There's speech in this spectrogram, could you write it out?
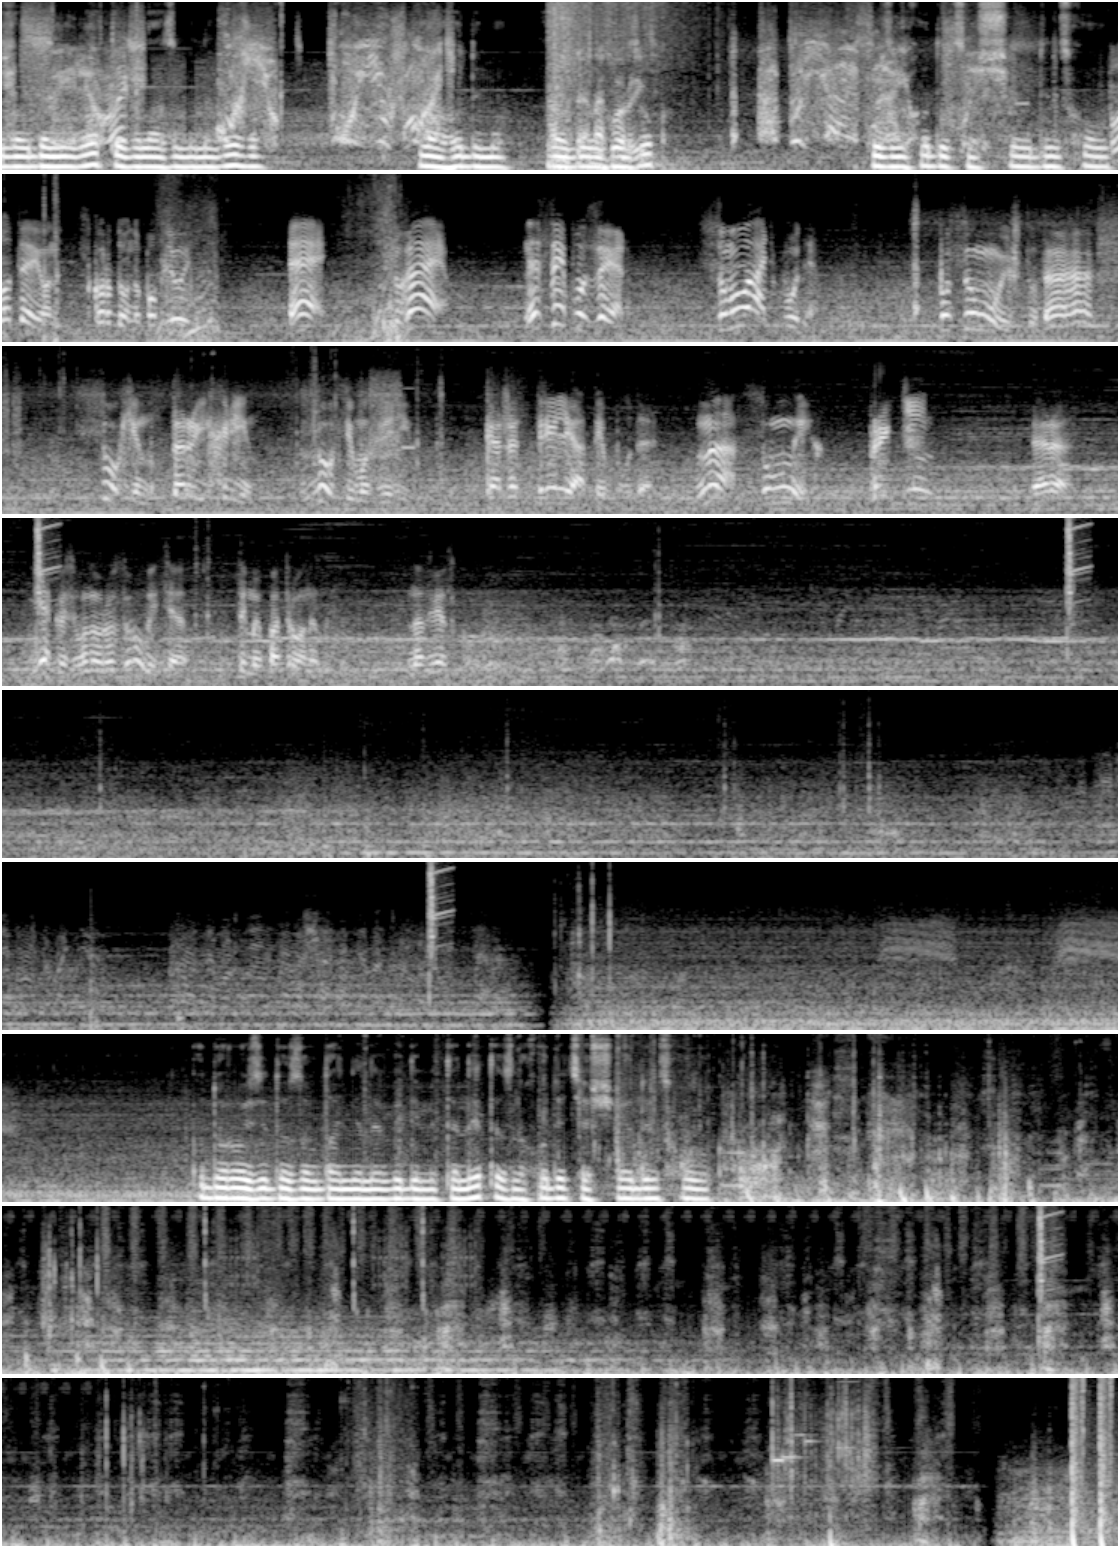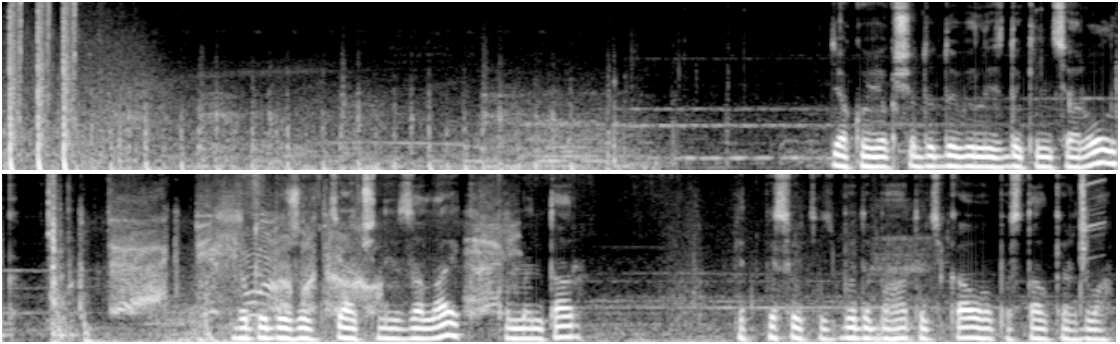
На варти вилазимо на вежу, лагодимо радіозв'язок. Тут знаходиться ще один сховок. Плотей он з кордону поплюй. Ей, Шугаєв! Неси пузир! Сумувати буде. Посумуєш тут, ага. Сухін, старий хрін, зовсім озвірів. Каже, стріляти буде. Нас, сумних. Прикинь. Тарас, якось воно розрулиться з цими патронами. На зв'язку. По дорозі до завдання невидимі тенити знаходиться ще один схолок. Дякую, якщо додивились до кінця ролик. Буду дуже вдячний за лайк, коментар. Підписуйтесь, буде багато цікавого по Stalker 2.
